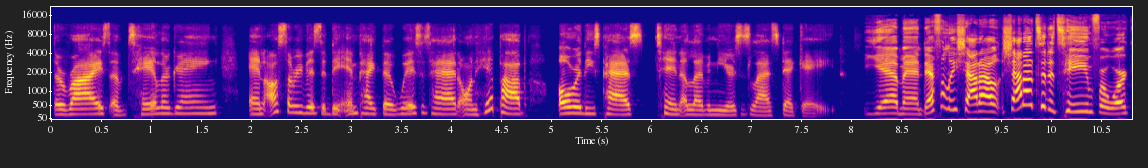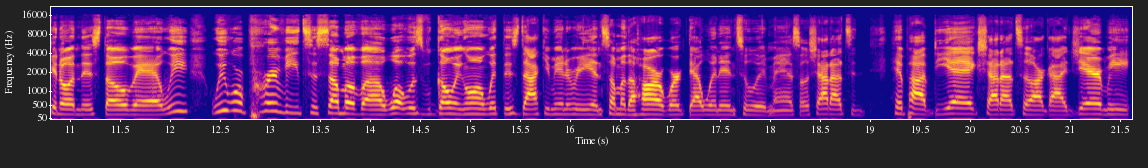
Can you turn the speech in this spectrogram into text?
the rise of Taylor Gang, and also revisit the impact that Wiz has had on hip hop over these past 10, 11 years, his last decade. Yeah, man, definitely shout out shout out to the team for working on this though, man. We we were privy to some of uh, what was going on with this documentary and some of the hard work that went into it, man. So shout out to Hip Hop DX, shout out to our guy Jeremy.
